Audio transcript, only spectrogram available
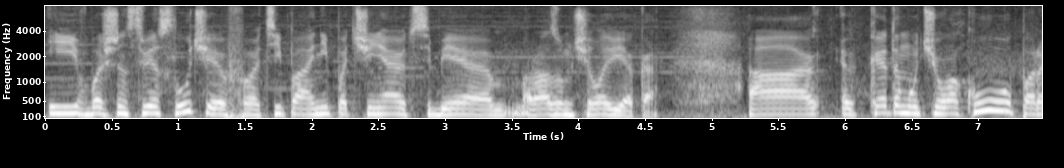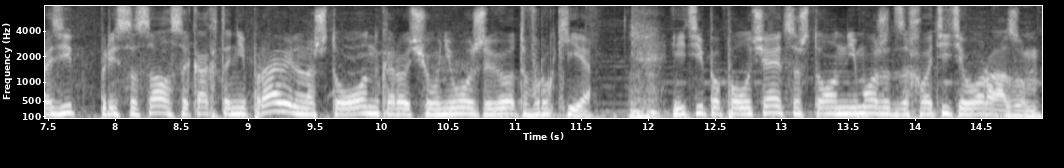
и в большинстве случаев, э, типа, они подчиняют себе разум человека. А э, к этому чуваку паразит присосался как-то неправильно, что он, короче, у него живет в руке. И типа получается, что он не может захватить его разум,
